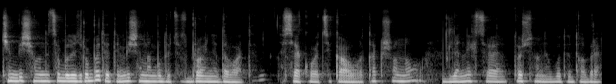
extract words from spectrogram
Чим більше вони це будуть робити, тим більше нам будуть озброєння давати. Всякого цікавого. Так що ну, для них це точно не буде добре.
